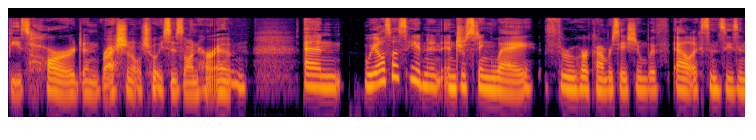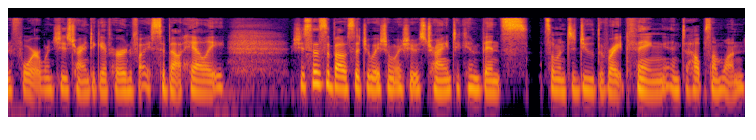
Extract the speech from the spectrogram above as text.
these hard and rational choices on her own. And we also see it in an interesting way through her conversation with Alex in season four when she's trying to give her advice about Haley. She says about a situation where she was trying to convince someone to do the right thing and to help someone.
